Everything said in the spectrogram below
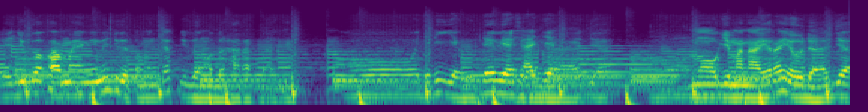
Ya juga sama yang ini juga temen chat juga nggak berharap banyak. Oh jadi ya udah biasa Ya aja. udah aja. Oh. mau gimana akhirnya ya udah aja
